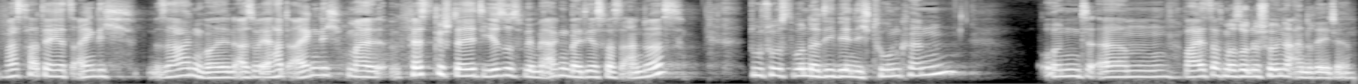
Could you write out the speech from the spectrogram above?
Was hat er jetzt eigentlich sagen wollen? Also er hat eigentlich mal festgestellt, Jesus, wir merken, bei dir ist was anderes. Du tust Wunder, die wir nicht tun können. Und ähm, war jetzt erstmal so eine schöne Anrede.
